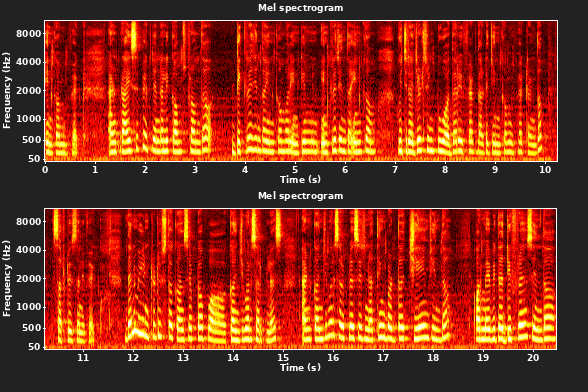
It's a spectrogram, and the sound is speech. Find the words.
income effect. And price effect generally comes from the decrease in the income or income in increase in the income which results in two other effect that is income effect and the substitution effect. Then we introduce the concept of uh, consumer surplus and consumer surplus is nothing but the change in the or maybe the difference in the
